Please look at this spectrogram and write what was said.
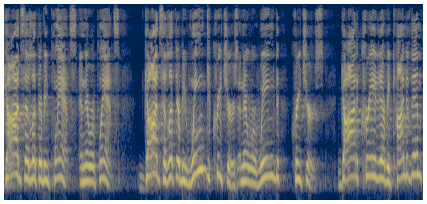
God said, Let there be plants, and there were plants. God said, Let there be winged creatures, and there were winged creatures. God created every kind of them.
